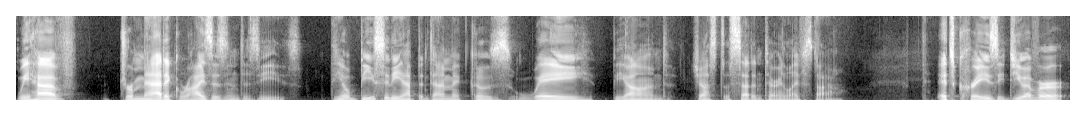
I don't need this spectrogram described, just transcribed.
We have dramatic rises in disease. The obesity epidemic goes way beyond just a sedentary lifestyle. It's crazy. Do you ever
